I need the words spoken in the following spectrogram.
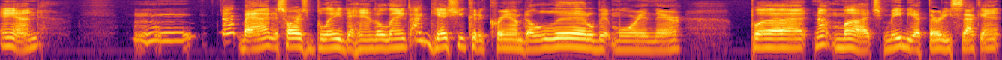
And mm, not bad as far as blade to handle length. I guess you could have crammed a little bit more in there, but not much. Maybe a 30 second.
